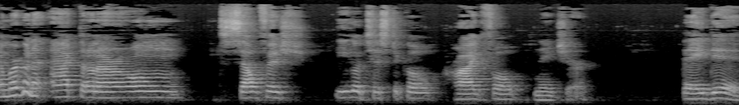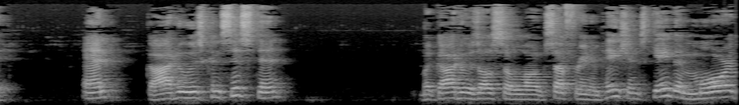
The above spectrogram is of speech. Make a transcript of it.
and we're going to act on our own selfish, egotistical, prideful nature. They did, and God, who is consistent, but God, who is also long suffering and patient, gave them more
